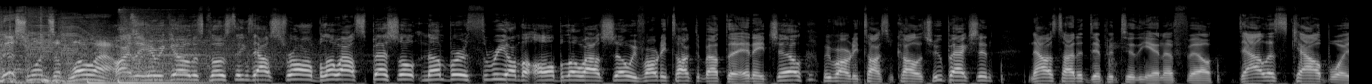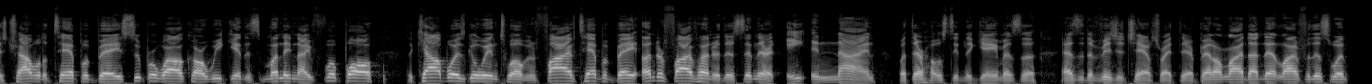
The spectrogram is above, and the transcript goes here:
This one's a blowout. All right, Lee, here we go. Let's close things out strong. Blowout special number three on the All Blowout Show. We've already talked about the NHL, we've already talked some college hoop action. Now it's time to dip into the NFL. Dallas Cowboys travel to Tampa Bay Super Wild Card Weekend. This Monday Night Football. The Cowboys go in 12 and 5. Tampa Bay under 500. They're sitting there at 8 and 9, but they're hosting the game as a as the division champs right there. BetOnline.net line for this one.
